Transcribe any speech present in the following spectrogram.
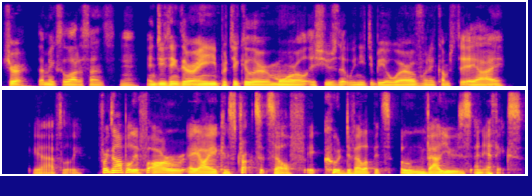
Sure, that makes a lot of sense. Yeah. And do you think there are any particular moral issues that we need to be aware of when it comes to AI? Yeah, absolutely. For example, if our AI constructs itself, it could develop its own values and ethics.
